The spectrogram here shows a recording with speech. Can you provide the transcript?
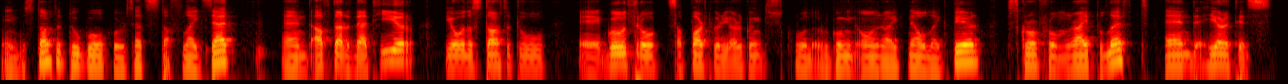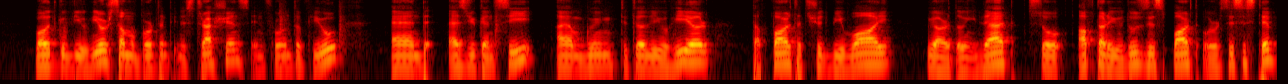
and start to go for that stuff like that. And after that here, you will start to uh, go through the part where you are going to scroll or going on right now like there. Scroll from right to left and here it is. About give you here some important instructions in front of you. And as you can see, I am going to tell you here the part that should be why we are doing that. So after you do this part or this step,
